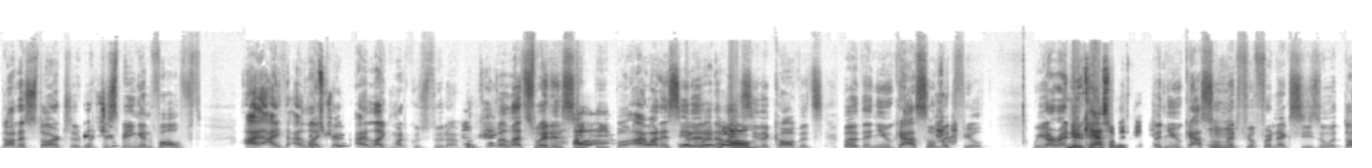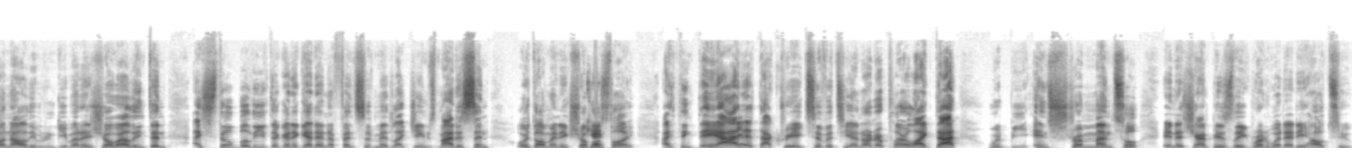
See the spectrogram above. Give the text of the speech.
not a starter, but just being involved. I I, I like that. I like Marcus Thuram. Okay. But let's wait and see, people. I want to see the I want to see the comments. But the Newcastle midfield. We already Newcastle midfield. The Newcastle mm-hmm. midfield for next season with Tonali, Bruno Guimarães, and Joelinton. I still believe they're going to get an offensive mid like James Maddison or Dominic Szoboszlai. Okay. I think they added yeah. that creativity. Another player like that would be instrumental in a Champions League run with Eddie Howe too.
